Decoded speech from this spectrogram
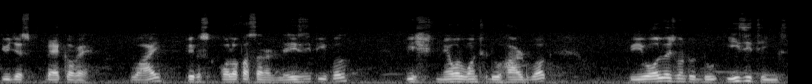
you just back away. Why? Because all of us are lazy people. We never want to do hard work. We always want to do easy things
